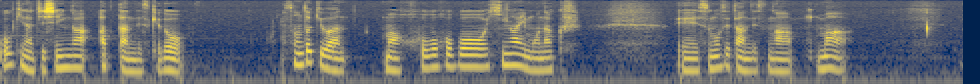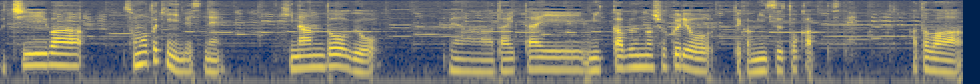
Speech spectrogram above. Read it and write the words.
大きな地震があったんですけどその時はまあほぼほぼ被害もなく、えー、過ごせたんですがまあうちはその時にですね避難道具をいや大体3日分の食料っていうか水とかですねあとは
